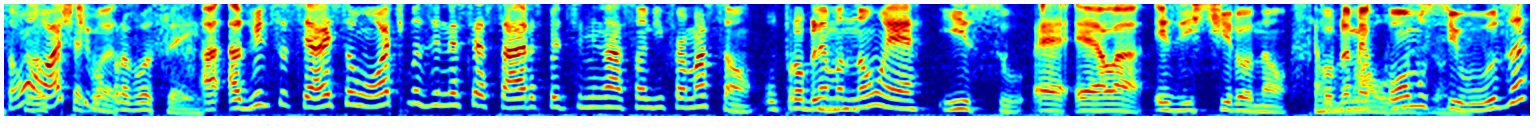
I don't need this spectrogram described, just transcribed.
São ótimas. para vocês. A, as mídias sociais são ótimas e necessárias para disseminação de informação. O problema uhum. não é isso, é ela existir ou não. É o problema um é como uso. se usa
